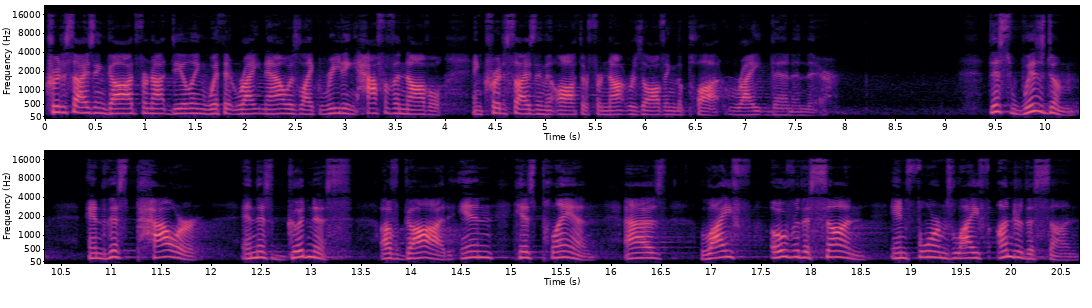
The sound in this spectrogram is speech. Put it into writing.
Criticizing God for not dealing with it right now is like reading half of a novel and criticizing the author for not resolving the plot right then and there. This wisdom and this power and this goodness of God in his plan as life over the sun informs life under the sun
